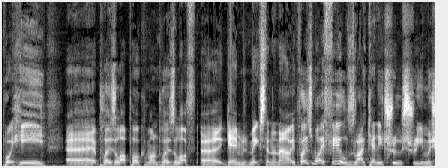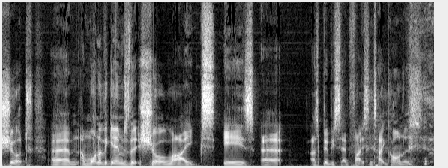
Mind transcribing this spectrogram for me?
but he uh, plays a lot of Pokemon, plays a lot of uh, games mixed in and out. He plays what he feels like any true streamer should. Um, and one of the games that Show likes is. Uh, as Bibby said, fights in tight corners.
